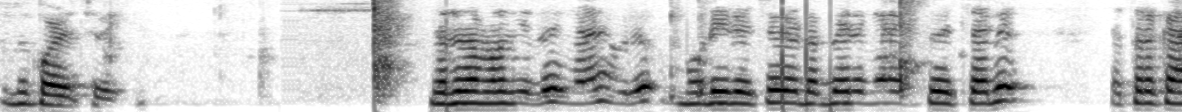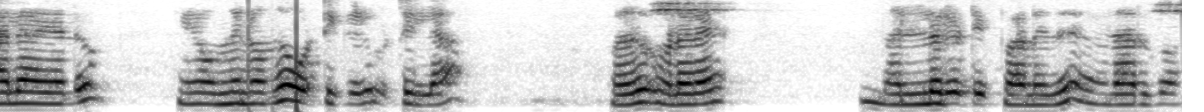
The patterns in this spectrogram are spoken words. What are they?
ഒന്ന് കുഴച്ച് വയ്ക്കും എന്നിട്ട് നമ്മൾക്ക് ഇത് ഇങ്ങനെ ഒരു മുടിയിൽ വെച്ച് ഒരു ഡബ്ബയിൽ ഇങ്ങനെ എടുത്ത് വെച്ചാൽ എത്ര കാലമായാലും ഇങ്ങനെ ഒന്നിനൊന്നും ഒട്ടി ഒട്ടില്ല. അത് വളരെ നല്ലൊരു ടിപ്പാണിത്. എല്ലാവർക്കും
